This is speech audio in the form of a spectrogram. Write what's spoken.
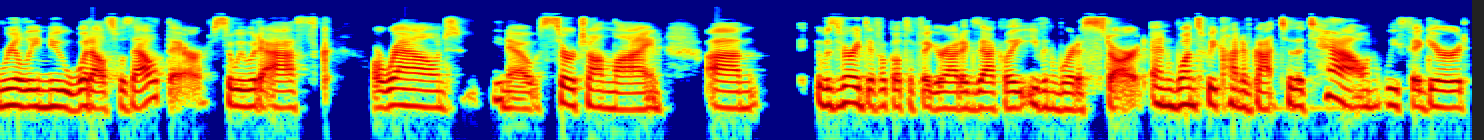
really knew what else was out there. So we would ask around, you know, search online. Um, it was very difficult to figure out exactly even where to start. And once we kind of got to the town, we figured,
